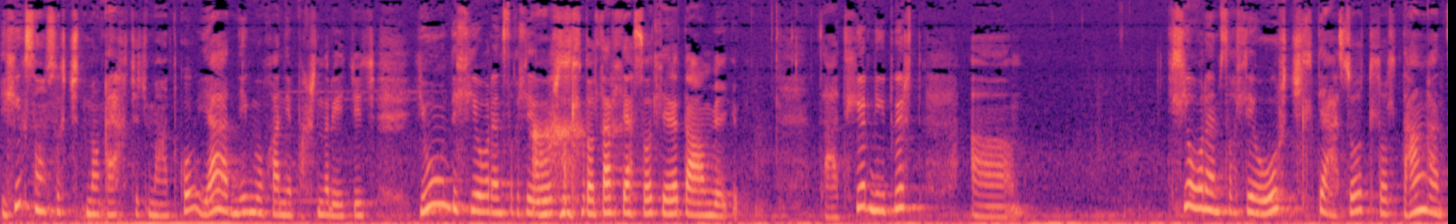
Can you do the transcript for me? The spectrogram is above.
ихэнх сонсогчд маань гайхчихж магадгүй яа нийгмийн ухааны багш нар ээжиж юун дэлхийн уур амьсгалын өөрчлөлт дулаарлын асуудал яриад байгаа юм бэ гэд. За тэгэхээр нэгдүгээрт а дэлхийн уур амьсгалын өөрчлөлтийн асуудал бол дан ганц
